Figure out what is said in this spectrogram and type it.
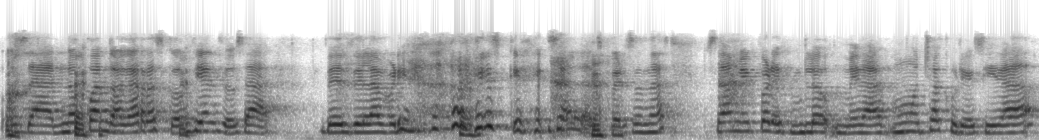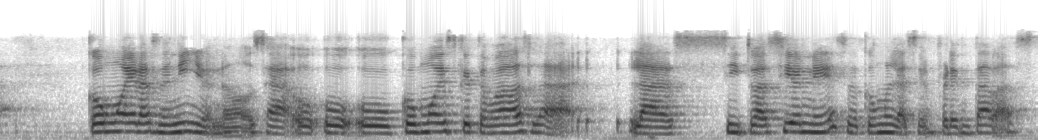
o sea, no cuando agarras confianza, o sea, desde la primera vez que ves a las personas, o sea, a mí, por ejemplo, me da mucha curiosidad cómo eras de niño, ¿no? O sea, o, o cómo es que tomabas la, las situaciones o cómo las enfrentabas.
